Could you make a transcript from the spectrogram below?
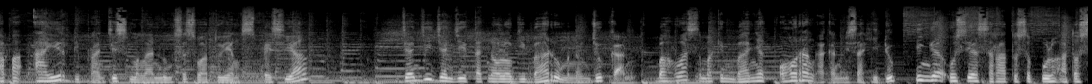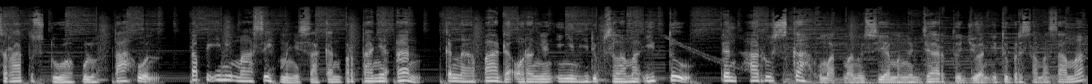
apa air di Prancis mengandung sesuatu yang spesial? Janji-janji teknologi baru menunjukkan bahwa semakin banyak orang akan bisa hidup hingga usia 110 atau 120 tahun. Tapi ini masih menyisakan pertanyaan, kenapa ada orang yang ingin hidup selama itu? Dan haruskah umat manusia mengejar tujuan itu bersama-sama?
